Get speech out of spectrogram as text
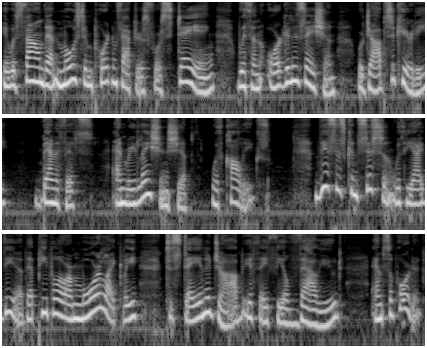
It was found that most important factors for staying with an organization were job security, benefits, and relationships with colleagues. This is consistent with the idea that people are more likely to stay in a job if they feel valued and supported.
